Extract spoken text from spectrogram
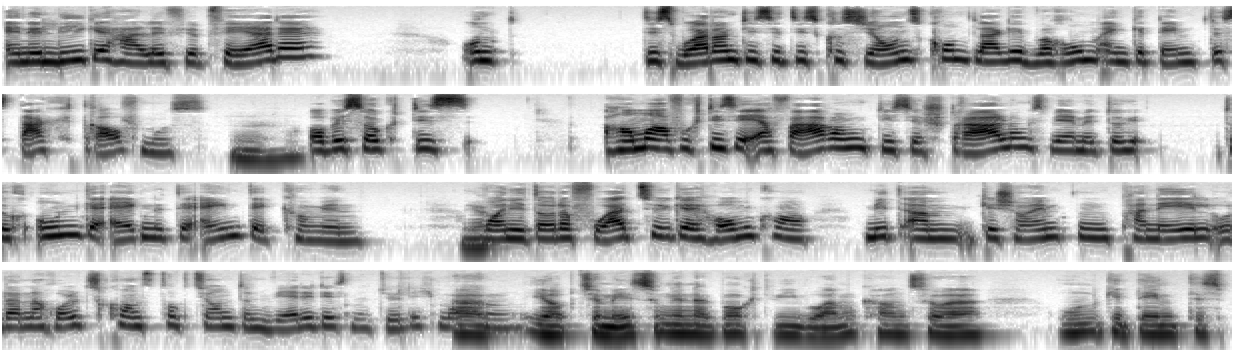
eine Liegehalle für Pferde. Und das war dann diese Diskussionsgrundlage, warum ein gedämmtes Dach drauf muss. Mhm. Aber ich sage, das haben wir einfach diese Erfahrung, diese Strahlungswärme durch, durch ungeeignete Eindeckungen. Ja. Wenn ich da Vorzüge haben kann mit einem geschäumten Panel oder einer Holzkonstruktion, dann werde ich das natürlich machen. Äh, ihr habt ja Messungen gemacht, wie warm kann so ein ungedämmtes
